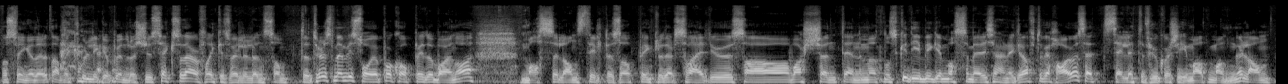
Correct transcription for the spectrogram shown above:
Nå svinger det litt, men kull ligger på 126, så det er i hvert fall ikke så veldig lønnsomt. Truls. Men vi så jo på COP i Dubai nå. Masse land stilte seg opp, inkludert Sverige USA, var skjønt enige med at nå skulle de bygge masse mer kjernekraft. Og vi har jo sett selv etter Fukushima at mange land,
